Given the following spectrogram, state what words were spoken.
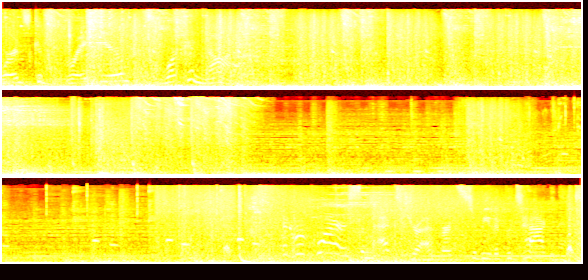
words could break you, what cannot? It requires some extra efforts to be the protagonist.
